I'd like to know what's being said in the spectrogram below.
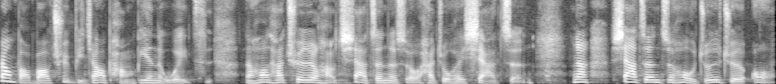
让宝宝去比较旁边的位置。然后他确认好下针的时候，他就会下针。那下针之后，我就是觉得哦，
